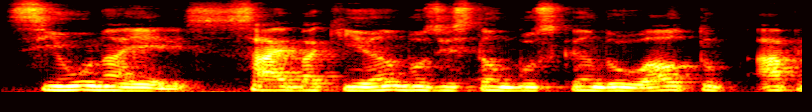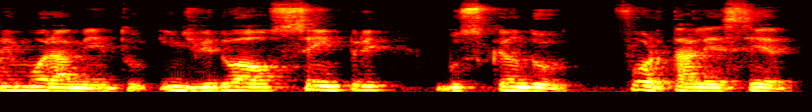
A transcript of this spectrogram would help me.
se una a eles. Saiba que ambos estão buscando o autoaprimoramento individual, sempre buscando fortalecer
